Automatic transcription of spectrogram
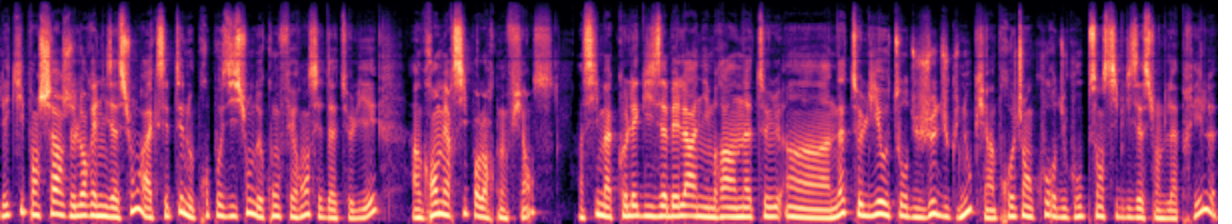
L'équipe en charge de l'organisation a accepté nos propositions de conférences et d'ateliers. Un grand merci pour leur confiance. Ainsi, ma collègue Isabella animera un, atelier autour du jeu du GNU, qui est un projet en cours du groupe Sensibilisation de l'April.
